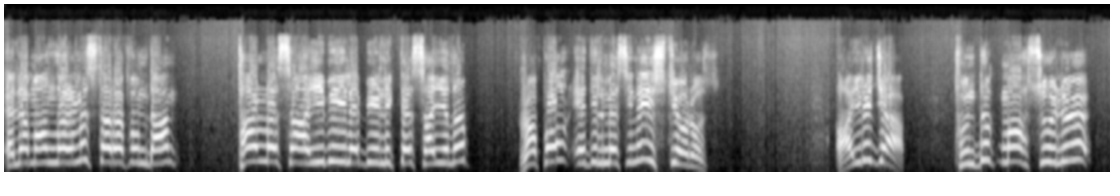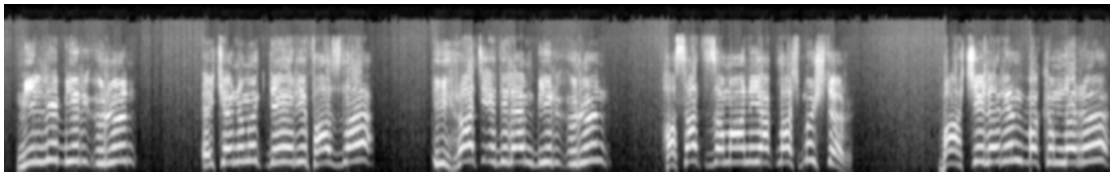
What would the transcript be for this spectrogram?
elemanlarınız tarafından tarla sahibiyle birlikte sayılıp rapor edilmesini istiyoruz. Ayrıca fındık mahsulü milli bir ürün, ekonomik değeri fazla, ihraç edilen bir ürün, hasat zamanı yaklaşmıştır. Bahçelerin bakımları,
